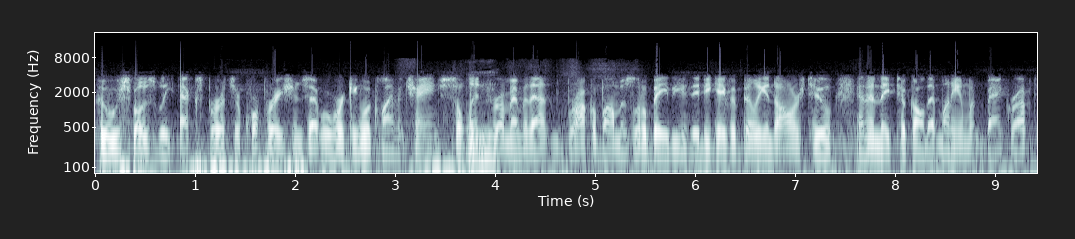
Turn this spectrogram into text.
who were supposedly experts or corporations that were working with climate change? Solyndra, mm-hmm. remember that Barack Obama's little baby that he gave a billion dollars to, and then they took all that money and went bankrupt.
